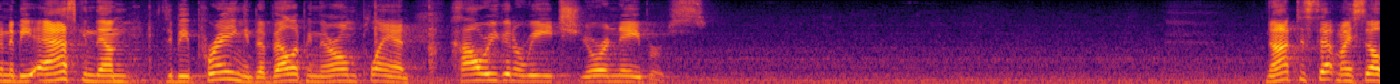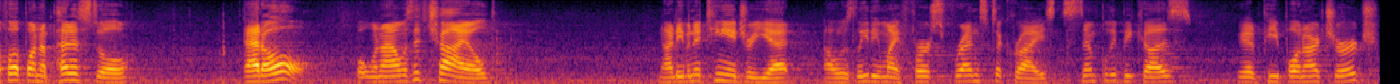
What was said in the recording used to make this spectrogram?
going to be asking them to be praying and developing their own plan. How are you going to reach your neighbors? Not to set myself up on a pedestal at all, but when I was a child, not even a teenager yet, I was leading my first friends to Christ simply because we had people in our church.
